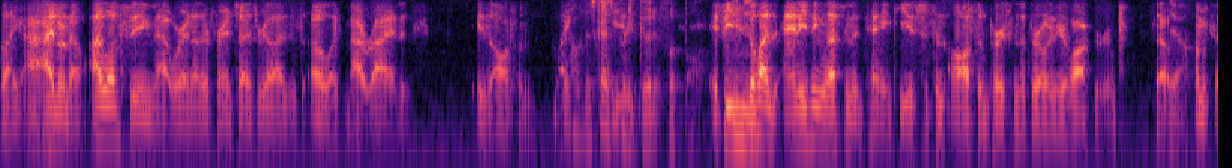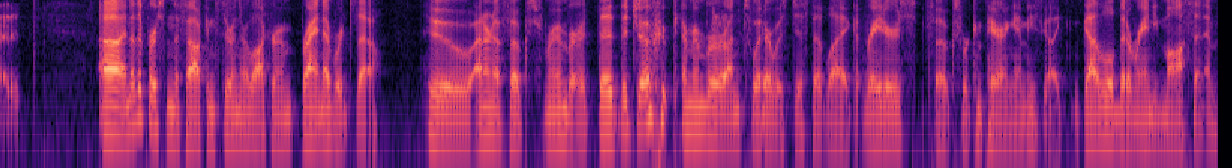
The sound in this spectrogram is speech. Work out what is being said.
like I, I don't know. I love seeing that where another franchise realizes oh like Matt Ryan is is awesome. Like Oh, this guy's he- pretty good at football. if he Mhm. still has anything left in the tank, he is just an awesome person to throw in your locker room. So Yeah. I'm excited. Uh, another person the Falcons threw in their locker room, Bryan Edwards, though, who I don't know if folks remember. The the joke I remember on Twitter was just that like Raiders folks were comparing him. He's like got a little bit of Randy Moss in him.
